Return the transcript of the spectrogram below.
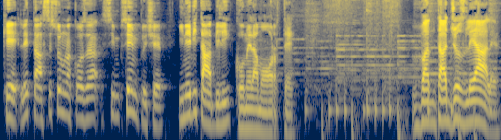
che le tasse sono una cosa sim- semplice, inevitabili come la morte. vantaggio sleale,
